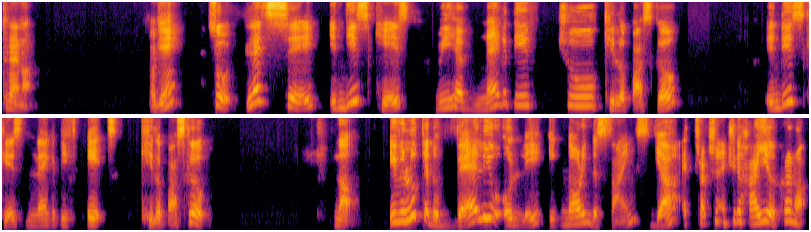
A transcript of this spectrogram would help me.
Correct not? Okay, so let's say in this case, we have negative 2 kilopascal in this case, negative 8 kilopascal. Now, if you look at the value only, ignoring the signs, yeah, attraction actually higher, correct not?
